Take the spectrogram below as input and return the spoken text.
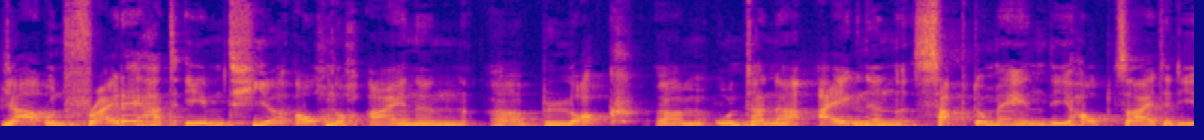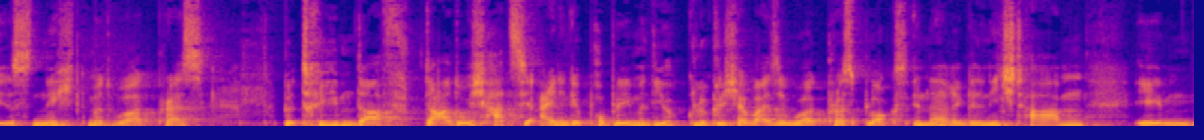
Ja, und Friday hat eben hier auch noch einen äh, Blog ähm, unter einer eigenen Subdomain. Die Hauptseite, die ist nicht mit WordPress betrieben. Darf, dadurch hat sie einige Probleme, die glücklicherweise WordPress-Blogs in der Regel nicht haben. Eben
